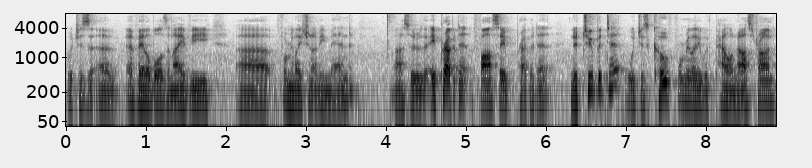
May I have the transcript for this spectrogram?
which is uh, available as an IV uh, formulation of Emend. Uh, so there's aprepitant, fosaprepitant, netupitant, which is co-formulated with palonosetron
